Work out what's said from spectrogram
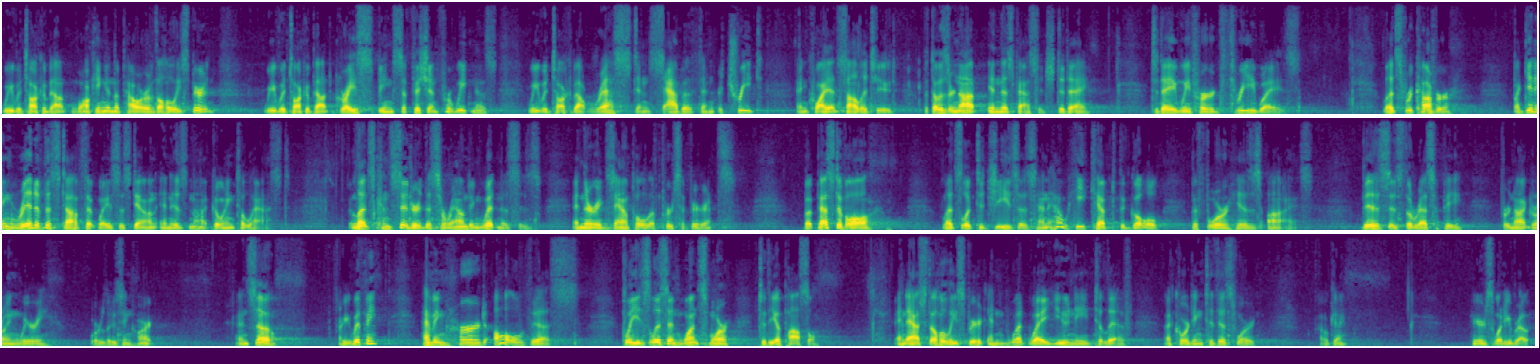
we would talk about walking in the power of the Holy Spirit. We would talk about grace being sufficient for weakness. We would talk about rest and Sabbath and retreat and quiet solitude. But those are not in this passage today. Today we've heard three ways. Let's recover by getting rid of the stuff that weighs us down and is not going to last. Let's consider the surrounding witnesses and their example of perseverance. But best of all, let's look to Jesus and how he kept the goal before his eyes. This is the recipe for not growing weary or losing heart. And so, are you with me? Having heard all this, please listen once more to the apostle and ask the Holy Spirit in what way you need to live according to this word. Okay? Here's what he wrote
